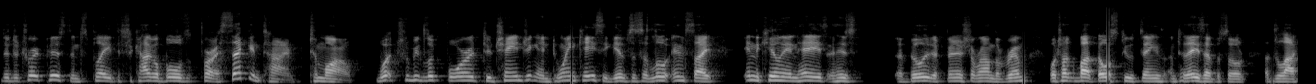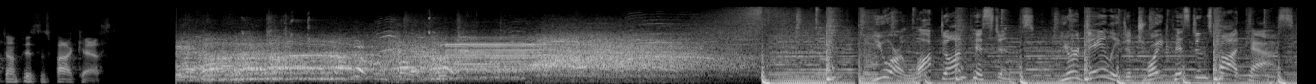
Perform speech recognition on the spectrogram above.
the Detroit Pistons play the Chicago Bulls for a second time tomorrow. What should we look forward to changing? And Dwane Casey gives us a little insight into Killian Hayes and his ability to finish around the rim. We'll talk about those two things on today's episode of the Locked On Pistons podcast. You are Locked On Pistons, your daily Detroit Pistons podcast,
